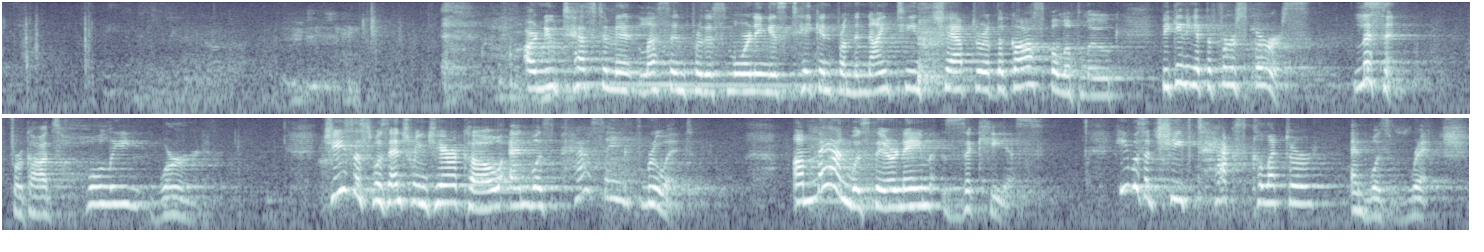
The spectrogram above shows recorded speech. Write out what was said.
Our New Testament lesson for this morning is taken from the 19th chapter of the Gospel of Luke, beginning at the first verse. Listen for God's holy word. Jesus was entering Jericho and was passing through it. A man was there named Zacchaeus. He was a chief tax collector and was rich.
